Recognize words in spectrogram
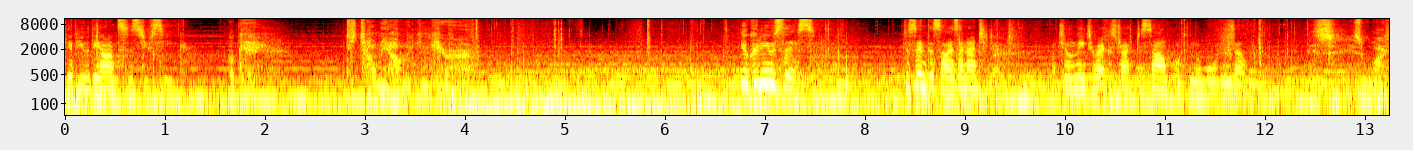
give you the answers you seek. Okay. Just tell me how we can cure her. You can use this to synthesize an antidote, but you'll need to extract a sample from the Warden's elf. Is is what?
